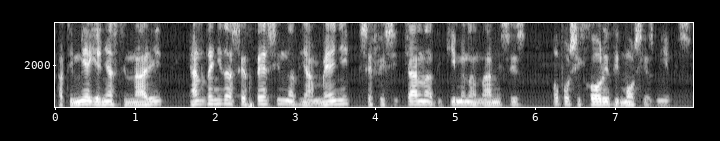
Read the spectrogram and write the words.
από τη μία γενιά στην άλλη αν δεν ήταν σε θέση να διαμένει σε φυσικά αντικείμενα ανάμνησης όπως οι χώροι δημόσιας μνήμης.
